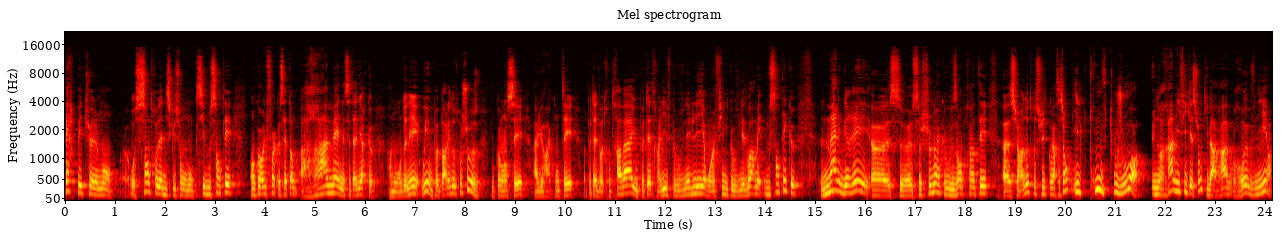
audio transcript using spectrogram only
perpétuellement euh, au centre de la discussion, donc si vous sentez encore une fois que cet homme ramène, c'est-à-dire que à un moment donné, oui, on peut parler d'autre chose. Vous commencez à lui raconter peut-être votre travail ou peut-être un livre que vous venez de lire ou un film que vous venez de voir, mais vous sentez que malgré euh, ce, chemin que vous empruntez euh, sur un autre sujet de conversation, il trouve toujours une ramification qui va revenir.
